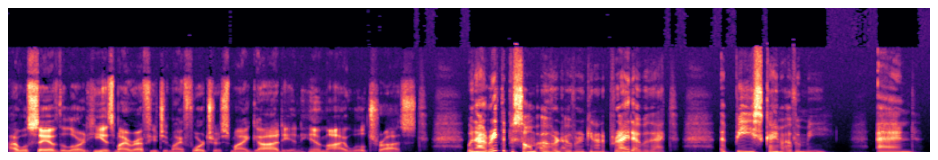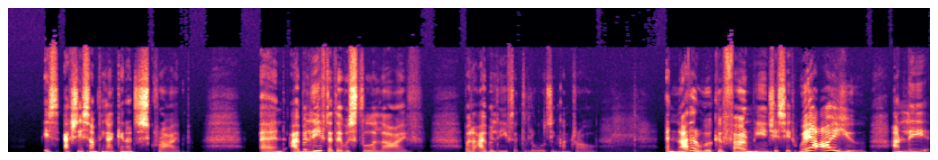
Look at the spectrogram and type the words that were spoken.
I will say of the Lord, He is my refuge and my fortress, my God, in Him I will trust. When I read the psalm over and over again and I prayed over that, a peace came over me. And it's actually something I cannot describe. And I believe that they were still alive, but I believe that the Lord's in control. Another worker phoned me and she said, Where are you? Hanley,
